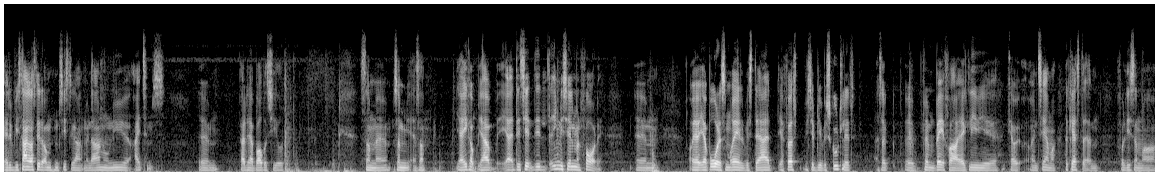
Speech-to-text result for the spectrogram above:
ja, det, vi snakkede også lidt om dem sidste gang, men der er nogle nye øh, items. Øhm, der er det her Bubble Shield, som, øh, som altså, jeg ikke har, jeg, har, jeg, det, er sjældent, det er rimelig sjældent, man får det. Øhm, og jeg, jeg bruger det som regel, hvis det er, at jeg først, hvis jeg bliver beskudt lidt, altså øh, fem bagfra, og jeg ikke lige øh, kan orientere mig, så kaster jeg den, for ligesom at,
